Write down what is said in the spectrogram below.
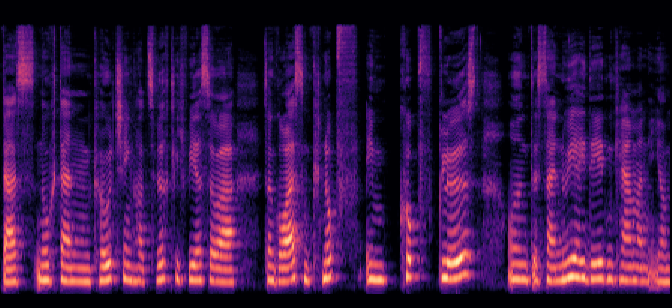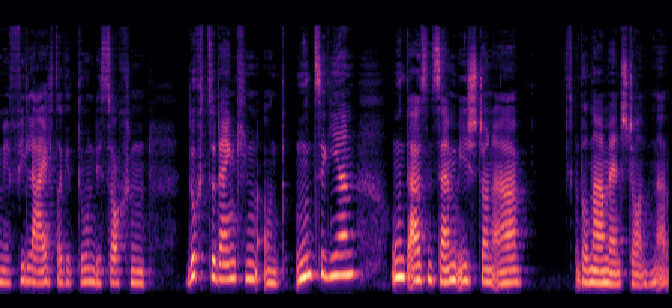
dass nach dem Coaching hat es wirklich wie so, ein, so einen großen Knopf im Kopf gelöst und es sind neue Ideen gekommen. Ich habe mir viel leichter getan, die Sachen durchzudenken und umzugehen. Und aus dem Sam ist dann auch der Name entstanden.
